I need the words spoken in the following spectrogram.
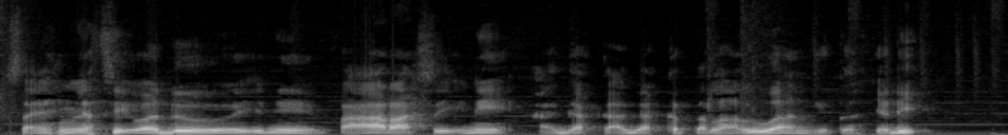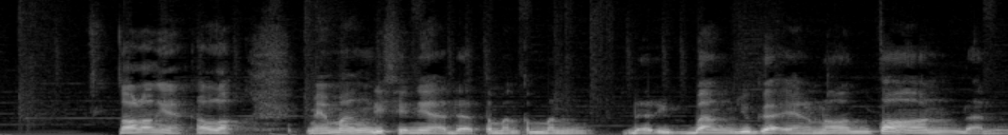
saya ngeliat sih, waduh ini parah sih, ini agak-agak keterlaluan gitu. Jadi tolong ya kalau memang di sini ada teman-teman dari bank juga yang nonton dan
